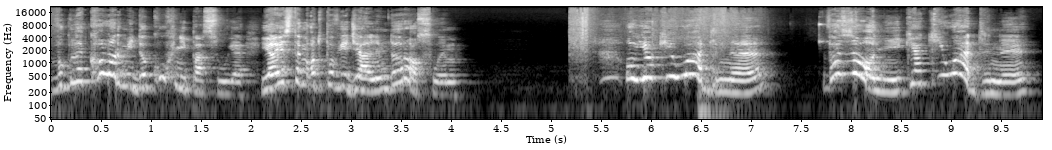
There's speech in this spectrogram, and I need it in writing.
W ogóle kolor mi do kuchni pasuje. Ja jestem odpowiedzialnym dorosłym. O, jakie ładne! Wazonik, jaki ładny!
